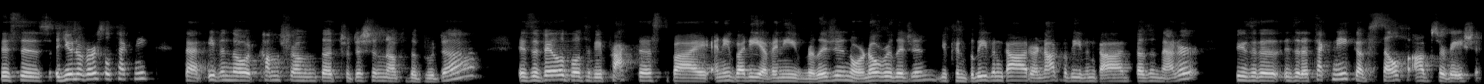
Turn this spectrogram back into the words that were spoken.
this is a universal technique that even though it comes from the tradition of the Buddha, is available to be practiced by anybody of any religion or no religion. You can believe in God or not believe in God, doesn't matter, because it is it a technique of self observation.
